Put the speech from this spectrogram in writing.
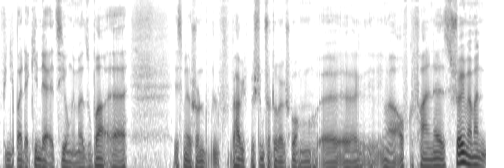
Finde ich bei der Kindererziehung immer super. Äh, ist mir schon, habe ich bestimmt schon drüber gesprochen, äh, immer aufgefallen. Ne? Ist schön, wenn man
